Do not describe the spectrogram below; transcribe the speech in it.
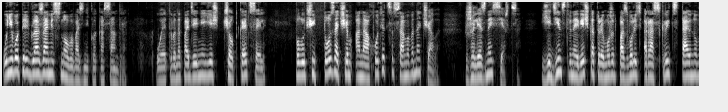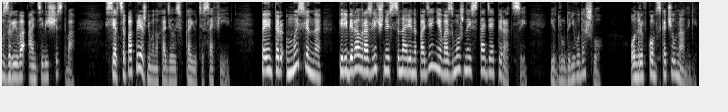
У него перед глазами снова возникла Кассандра. У этого нападения есть четкая цель — получить то, зачем она охотится с самого начала — железное сердце. Единственная вещь, которая может позволить раскрыть тайну взрыва антивещества. Сердце по-прежнему находилось в каюте Софии. Пейнтер мысленно перебирал различные сценарии нападения, возможные стадии операции. И вдруг до него дошло. Он рывком вскочил на ноги.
